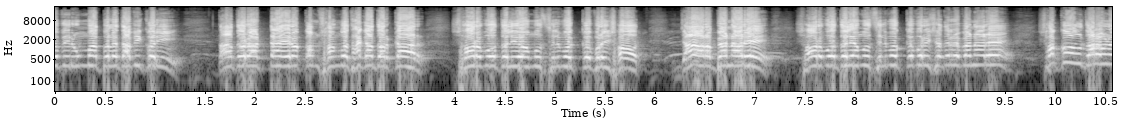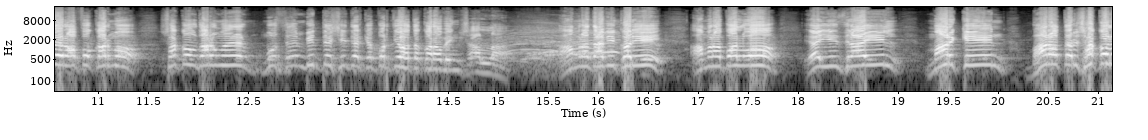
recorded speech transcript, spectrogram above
নবীর উম্মত বলে দাবি করি, তাদের একটা এরকম সঙ্গ থাকা দরকার। সর্বদলীয় মুসলিম ঐক্য পরিষদ, যার ব্যানারে, সর্বদলীয় মুসলিম ঐক্য পরিষদের ব্যানারে সকল ধরনের অপকর্ম, সকল ধরনের মুসলিম বিদ্বেষীদেরকে প্রতিহত করাবে ইনশাআল্লাহ। আমরা দাবি করি, আমরা বলব, এই ইসরায়েল মার্কিন, ভারতের সকল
